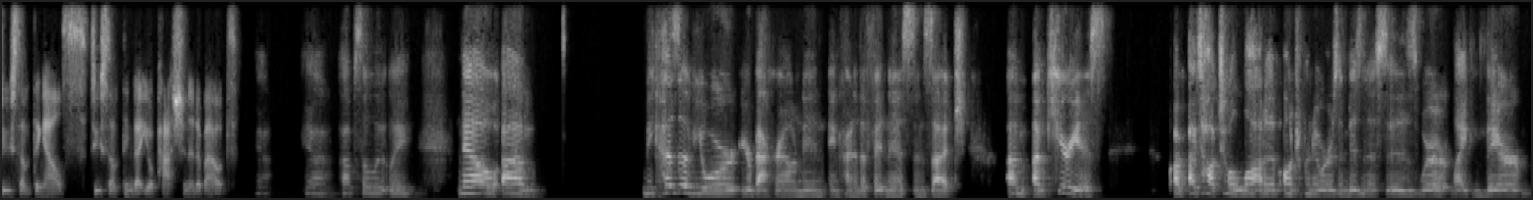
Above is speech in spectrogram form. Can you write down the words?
do something else, do something that you're passionate about. Yeah, yeah, absolutely. Now, um, because of your your background in in kind of the fitness and such, I'm I'm curious. I, I talk to a lot of entrepreneurs and businesses where like their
